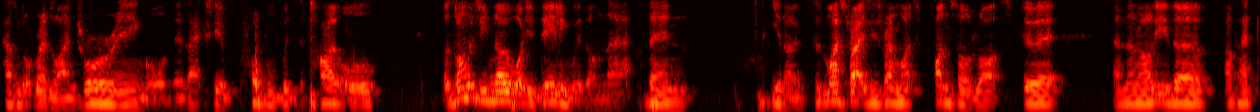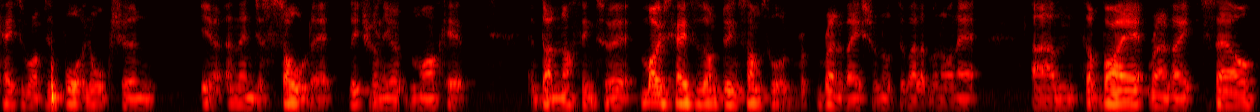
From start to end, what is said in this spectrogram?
hasn't got red line drawing or there's actually a problem with the title. As long as you know what you're dealing with on that, then you know. So my strategy is very much unsold lots, do it, and then I'll either I've had cases where I've just bought an auction, you know, and then just sold it literally on the open market and done nothing to it. Most cases I'm doing some sort of re- renovation or development on it. Um, so buy it, renovate, sell.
